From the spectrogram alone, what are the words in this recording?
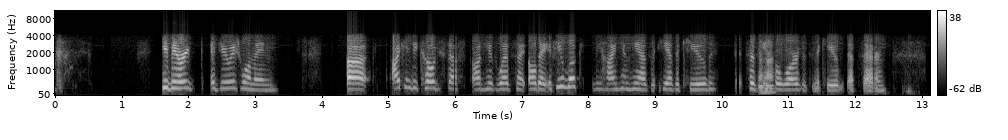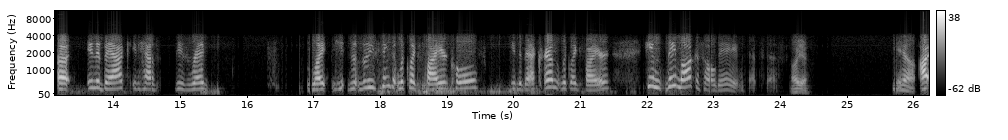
he married a Jewish woman. Uh I can decode stuff on his website all day. If you look behind him, he has he has a cube. It says Uh-huh. Infowars. It's in the cube. That's Saturn. Uh, in the back, it has these red light these things that look like fire coals in the background that look like fire. He they mock us all day with that stuff. Oh yeah. You know, I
